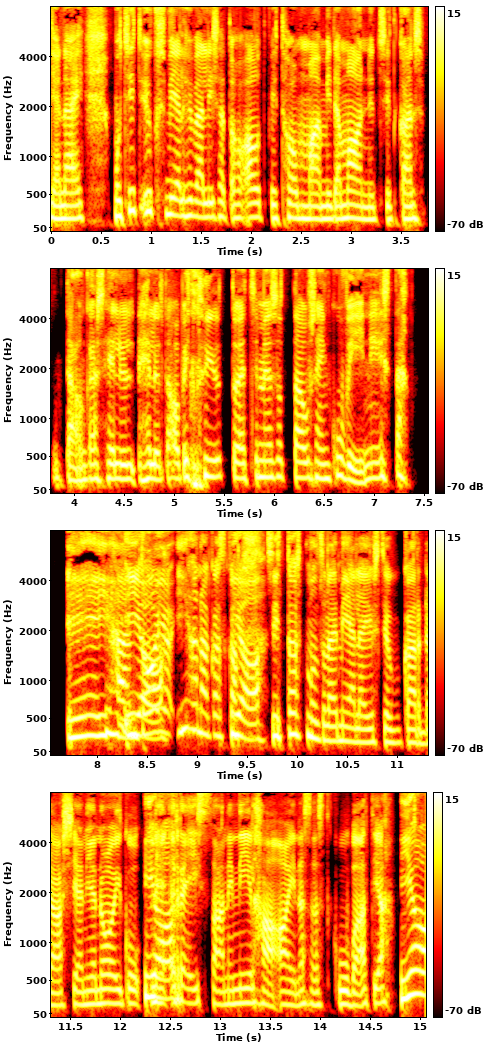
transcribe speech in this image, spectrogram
ja näin. Mutta sitten yksi vielä hyvä lisä tuohon outfit-hommaan, mitä mä oon nyt sitten kans, tämä on Hely, Helyltä opittu juttu, että se myös ottaa usein kuvia niistä. Eihän, Joo. toi on ihana, koska Joo. siis tosta mulla tulee mieleen just joku Kardashian ja noi, kun Joo. ne reissaa, niin niillä on aina sellaiset kuvat. Ja Joo.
